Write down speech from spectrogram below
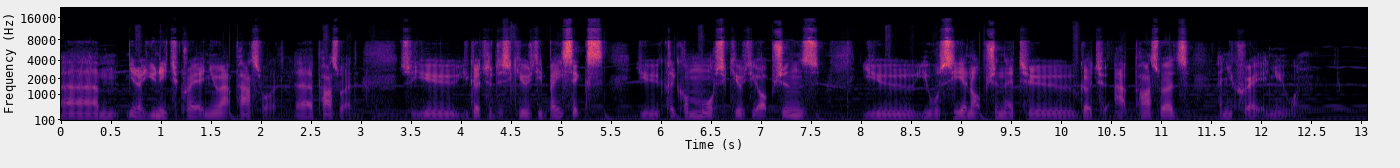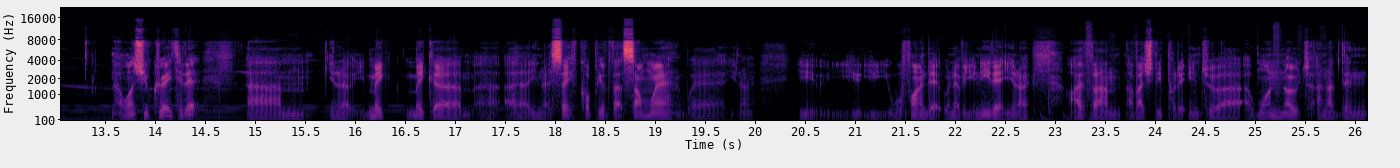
um, you know, you need to create a new app password. Uh, password. So you you go to the security basics. You click on more security options. You you will see an option there to go to app passwords, and you create a new one. Now, once you've created it, um, you know, you make make a, a, a you know safe copy of that somewhere where you know you, you, you will find it whenever you need it. You know, I've um, I've actually put it into a, a OneNote and I've then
